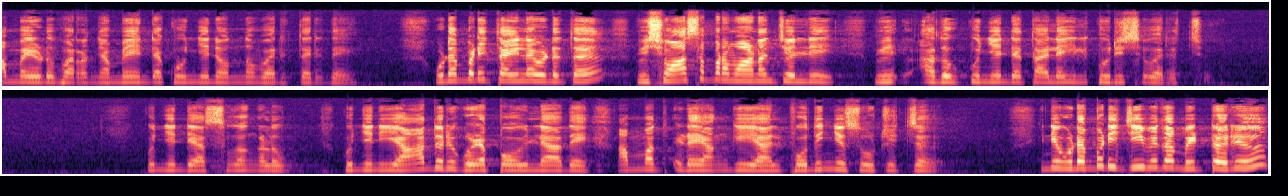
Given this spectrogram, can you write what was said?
അമ്മയോട് പറഞ്ഞു അമ്മ എന്റെ കുഞ്ഞിനൊന്നും വരുത്തരുതേ. ഉടമ്പടി തൈലം എടുത്ത് വിശ്വാസ പ്രമാണം ചൊല്ലി അത് കുഞ്ഞിന്റെ തലയിൽ കുരിശ് വരച്ചു. കുഞ്ഞിന്റെ അസുഖങ്ങളും കുഞ്ഞിന് യാതൊരു കുഴപ്പവും ഇല്ലാതെ അമ്മയുടെ അങ്കിയാൽ പൊതിഞ്ഞു സൂക്ഷിച്ച് ഇനി ഉടമ്പടി ജീവിതം വിട്ടൊരു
